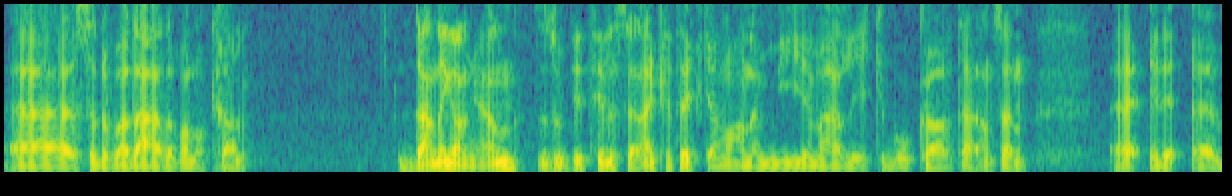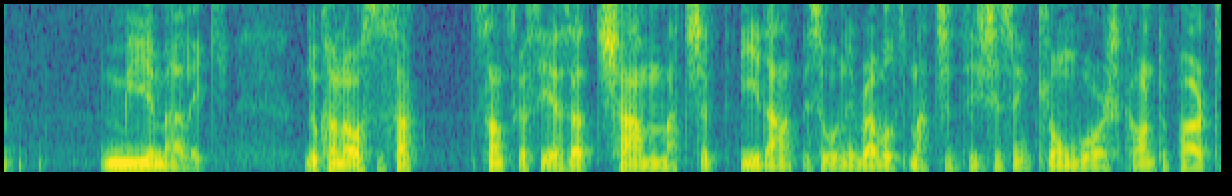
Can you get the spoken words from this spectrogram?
Eh, så det var der det var noe krøll. Denne gangen så tok de til seg den kritikken, og han er mye mer lik bokkarakteren sin. Eh, mye mer lik. Nå kan det også sagt, sant skal sies at Cham matchet i den episoden. I Rebels matchet ikke sin Clone Wars counterpart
